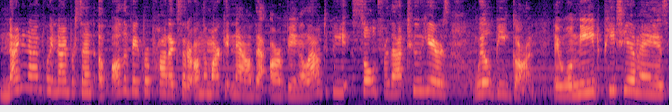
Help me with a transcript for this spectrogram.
99.9% .9 of all the vapor products that are on the market now that are being allowed to be sold for that two years will be gone. They will need PTMAs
